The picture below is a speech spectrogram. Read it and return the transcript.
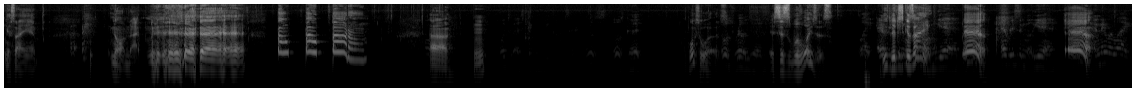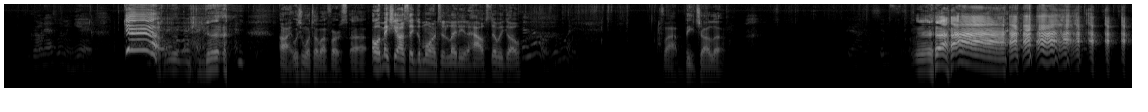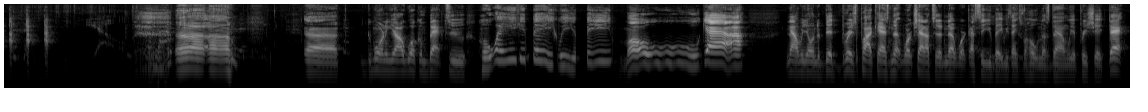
Yes, I am. No, I'm not. Uh, hmm? went to SWV concert. It was it was good. Of course it It was. was really good. It's sisters with voices. Like These every bitches can sing. Yeah. Yeah, Every single yeah. yeah. And they were like grown ass women. Yeah. Yeah. All right, what you want to talk about first? Uh, oh, make sure y'all say good morning to the lady of the house. There we go. Hello. I beat y'all up. Uh, uh, uh, good morning, y'all. Welcome back to and Bake. Will you be more? Yeah. Now we on the Bit Bridge Podcast Network. Shout out to the network. I see you, baby. Thanks for holding us down. We appreciate that.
